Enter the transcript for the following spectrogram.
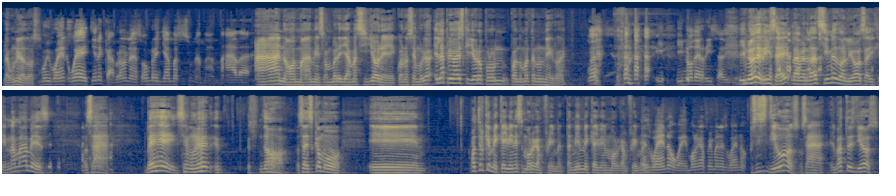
La 1 y la 2. Muy buen, güey, tiene cabronas. Hombre en llamas es una mamada. Ah, no mames, hombre, llama sí lloré. Cuando se murió. Es la primera vez que lloro por un. cuando matan a un negro, ¿eh? y, y no de risa, dice. Y no de risa, ¿eh? La verdad sí me dolió. O sea, dije, no mames. O sea, ve, se murió. eh, No, o sea, es como. eh, otro que me cae bien es Morgan Freeman. También me cae bien Morgan Freeman. Es bueno, güey. Morgan Freeman es bueno. Pues es Dios. O sea, el vato es Dios.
